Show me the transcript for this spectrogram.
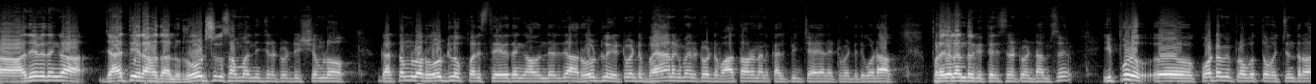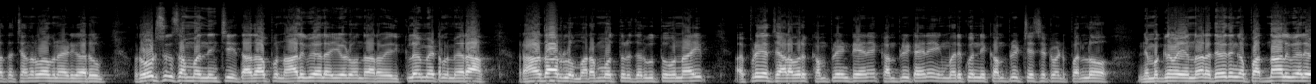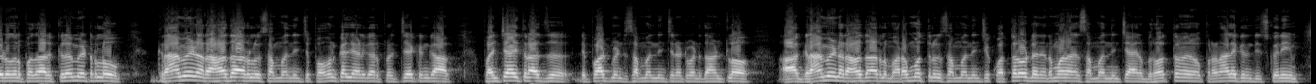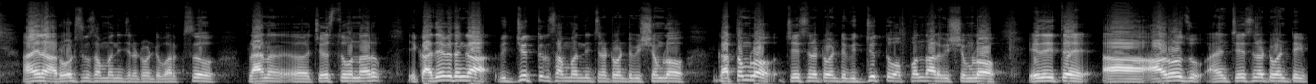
అదేవిధంగా జాతీయ రహదారులు రోడ్స్కు సంబంధించినటువంటి విషయంలో గతంలో రోడ్లు పరిస్థితి ఏ విధంగా ఉండేది ఆ రోడ్లు ఎటువంటి భయానకమైనటువంటి వాతావరణాన్ని కల్పించాయి అనేటువంటిది కూడా ప్రజలందరికీ తెలిసినటువంటి అంశం. ఇప్పుడు కూటమి ప్రభుత్వం వచ్చిన తర్వాత చంద్రబాబు నాయుడు గారు రోడ్స్కు సంబంధించి దాదాపు నాలుగు వేల ఏడు వందల అరవై ఐదు కిలోమీటర్ల మేర రహదారులు మరమ్మతులు జరుగుతూ ఉన్నాయి. అప్పుడే చాలా వరకు కంప్లైంట్ అయినాయి కంప్లీట్ అయినాయి మరికొన్ని కంప్లీట్ చేసేటువంటి పనిలో నిమగ్నమై ఉన్నారు. అదేవిధంగా పద్నాలుగు వేల ఏడు వందల పదహారు కిలోమీటర్లు గ్రామీణ రహదారులకు సంబంధించి పవన్ కళ్యాణ్ గారు ప్రత్యేకంగా పంచాయతీరాజ్ డిపార్ట్మెంట్ సంబంధించినటువంటి దాంట్లో ఆ గ్రామీణ రహదారుల మరమ్మతులకు సంబంధించి కొత్త రోడ్ల నిర్మాణానికి సంబంధించి ఆయన బృహత్తమైన ప్రణాళికను తీసుకొని ఆయన రోడ్స్కు సంబంధించినటువంటి వర్క్స్ ప్లాన్ చేస్తూ ఉన్నారు. ఇక అదేవిధంగా విద్యుత్తుకు సంబంధించినటువంటి విషయంలో గతంలో చేసినటువంటి విద్యుత్తు ఒప్పందాల విషయంలో ఏదైతే ఆ, రోజు ఆయన చేసినటువంటి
